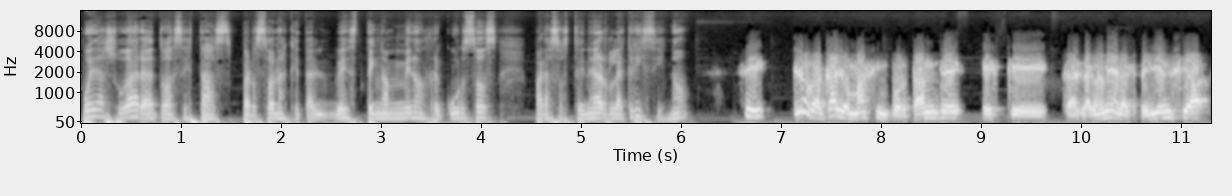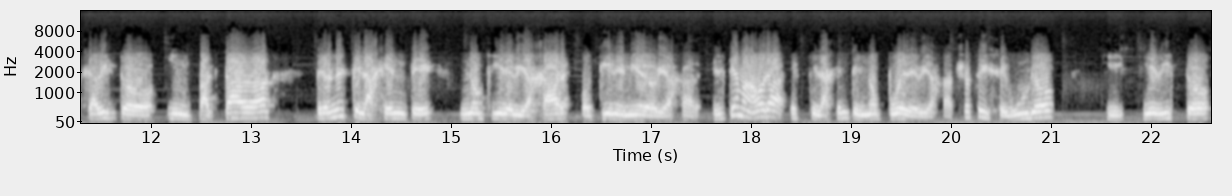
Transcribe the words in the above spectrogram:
puede ayudar a todas estas personas que tal vez tengan menos recursos para sostener la crisis, ¿no? Sí, Creo que acá lo más importante es que la economía de la experiencia se ha visto impactada, pero no es que la gente no quiere viajar o tiene miedo a viajar. El tema ahora es que la gente no puede viajar. Yo estoy seguro y, he visto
